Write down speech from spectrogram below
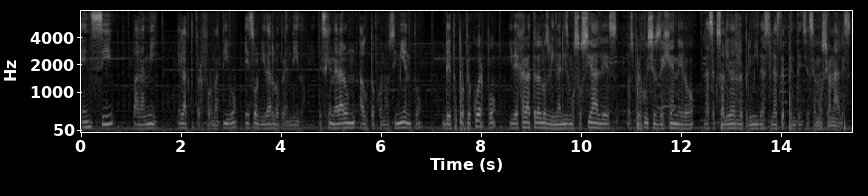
en sí, para mí, el acto performativo es olvidar lo aprendido, es generar un autoconocimiento de tu propio cuerpo y dejar atrás los binarismos sociales, los prejuicios de género, las sexualidades reprimidas y las dependencias emocionales.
